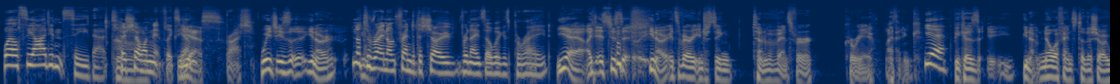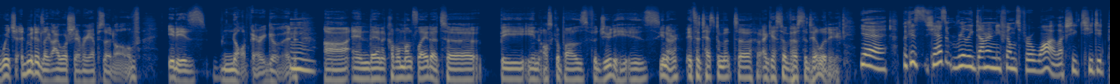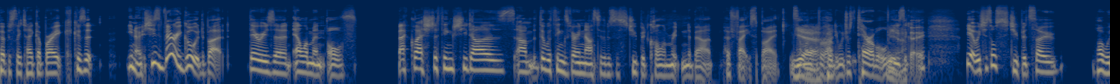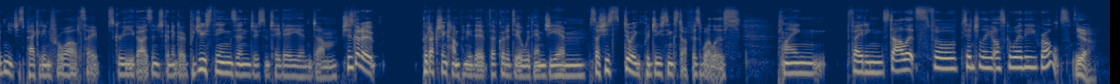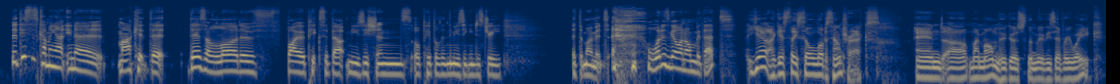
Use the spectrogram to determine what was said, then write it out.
Well, see, I didn't see that. Her show on Netflix, yeah? Yes. Right. Which is, uh, you know. Not to rain on friend of the show, Renee Zellweger's Parade. Yeah. It's just, uh, you know, it's a very interesting turn of events for a career, I think. Yeah. Because, you know, no offense to the show, which admittedly I watched every episode of, it is not very good. Mm. Uh, and then a couple months later to be in Oscar buzz for Judy is, you know, it's a testament to, I guess, her versatility. Yeah, because she hasn't really done any films for a while. Like she, she did purposely take a break because it, you know, she's very good, but there is an element of backlash to things she does. Um, there were things very nasty. There was a stupid column written about her face by someone yeah, Variety, which was terrible yeah. years ago. Yeah, which is all stupid. So why wouldn't you just pack it in for a while? Say, screw you guys, I'm just going to go produce things and do some TV. And um, she's got a production company. They've, they've got a deal with MGM. So she's doing producing stuff as well as playing fading starlets for potentially Oscar worthy roles. Yeah. But this is coming out in a market that there's a lot of biopics about musicians or people in the music industry at the moment. what is going on with that? Yeah, I guess they sell a lot of soundtracks. And uh, my mom, who goes to the movies every week,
